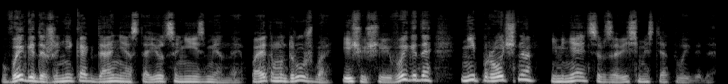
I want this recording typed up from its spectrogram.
Выгода же никогда не остается неизменной, поэтому дружба, ищущая выгоды, непрочна и меняется в зависимости от выгоды.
